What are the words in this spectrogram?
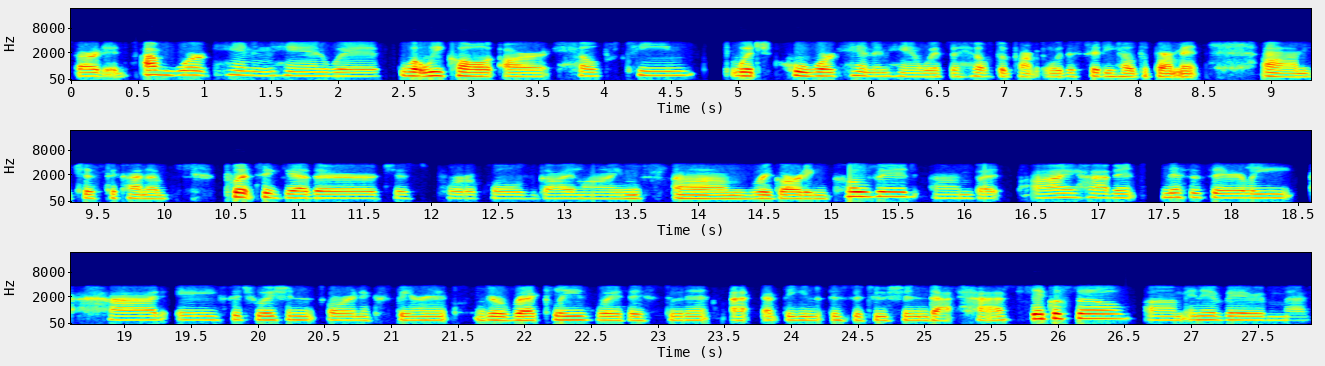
started, I've worked hand in hand with what we call our health team which who work hand in hand with the health department, with the city health department, um, just to kind of put together just protocols, guidelines um, regarding COVID, um, but I haven't necessarily had a situation or an experience directly with a student at, at the institution that has sickle cell, um, and it very much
